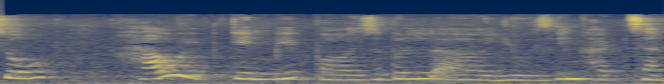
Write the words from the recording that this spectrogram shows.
so how it can be possible using hudson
